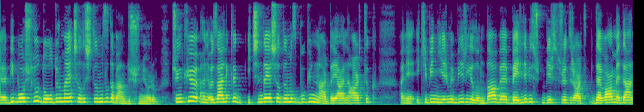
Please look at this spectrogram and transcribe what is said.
e, bir boşluğu doldurmaya çalıştığımızı da ben düşünüyorum. Çünkü hani özellikle içinde yaşadığımız bugünlerde yani artık hani 2021 yılında ve belli bir, bir süredir artık devam eden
